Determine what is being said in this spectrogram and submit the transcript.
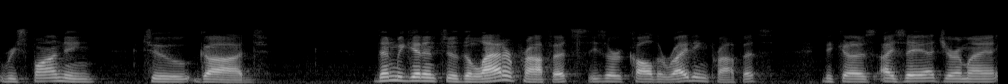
responding to God. Then we get into the latter prophets. These are called the writing prophets because Isaiah, Jeremiah,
